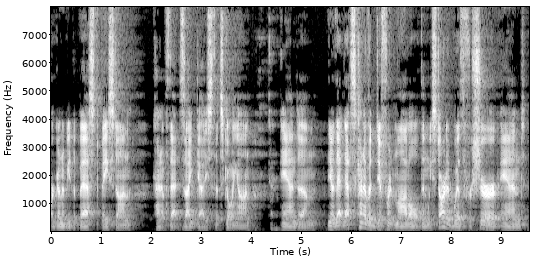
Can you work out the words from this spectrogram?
are going to be the best based on kind of that zeitgeist that's going on. And um, you know that that's kind of a different model than we started with for sure, and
